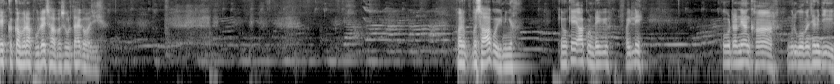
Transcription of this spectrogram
ਇੱਕ ਕਮਰਾ ਪੂਰਾ ਹੀ ਸਾਫ਼ ਸੂਰਤ ਹੈਗਾ ਵਾ ਜੀ। ਪਰ ਵਸਾ ਕੋਈ ਨਹੀਂ ਆ, ਕਿਉਂਕਿ ਆ ਕੁੰਡੇ ਵੀ ਪਹਿਲੇ ਕੋਟਰ ਨਿਹੰਖਾਂ ਗੁਰੂ ਗੋਬਿੰਦ ਸਿੰਘ ਜੀ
